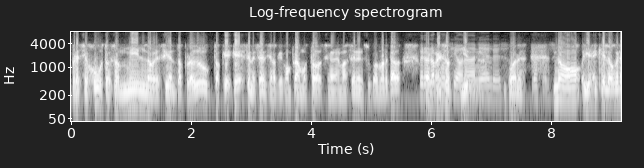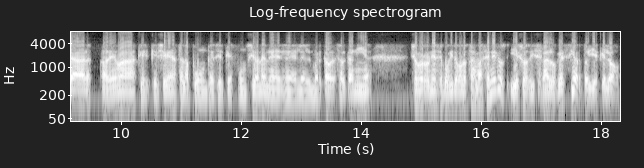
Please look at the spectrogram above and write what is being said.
precio justo, que son 1.900 productos, que, es en esencia lo que compramos todos en el almacén, en el supermercado. Pero no funciona, Daniel. no, y hay que lograr, además, que, lleguen hasta la punta, es decir, que funcionen en, el mercado de cercanía. Yo me reuní hace poquito con los almaceneros y ellos dicen algo que es cierto, y es que los,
